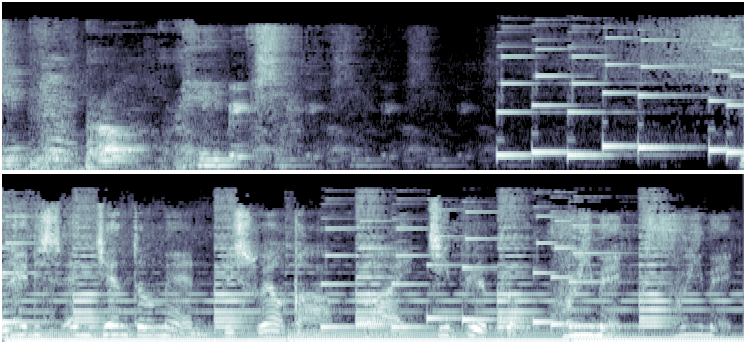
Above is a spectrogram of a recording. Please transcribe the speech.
Ladies and gentlemen, please welcome by Cipir Pro Remix. Remix.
